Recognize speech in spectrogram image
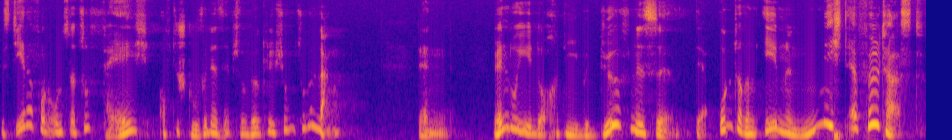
ist jeder von uns dazu fähig, auf die Stufe der Selbstverwirklichung zu gelangen. Denn wenn du jedoch die Bedürfnisse der unteren Ebenen nicht erfüllt hast,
